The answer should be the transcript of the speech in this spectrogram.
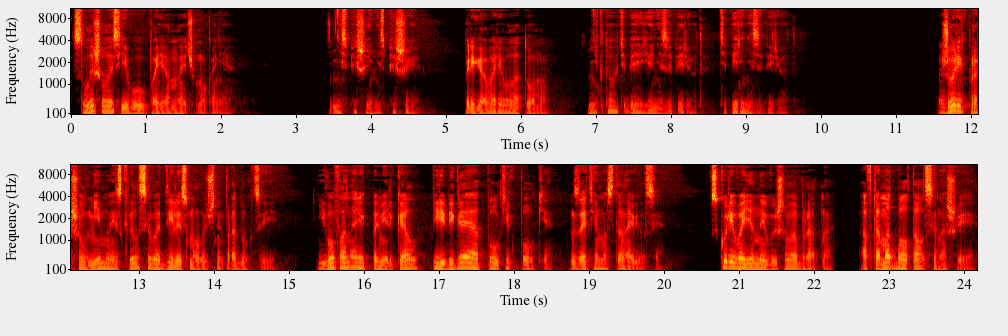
Слышалось его упоенное чмоканье. «Не спеши, не спеши», — приговаривала Тома. «Никто у тебя ее не заберет. Теперь не заберет». Жорик прошел мимо и скрылся в отделе с молочной продукцией. Его фонарик помелькал, перебегая от полки к полке, затем остановился. Вскоре военный вышел обратно. Автомат болтался на шее.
